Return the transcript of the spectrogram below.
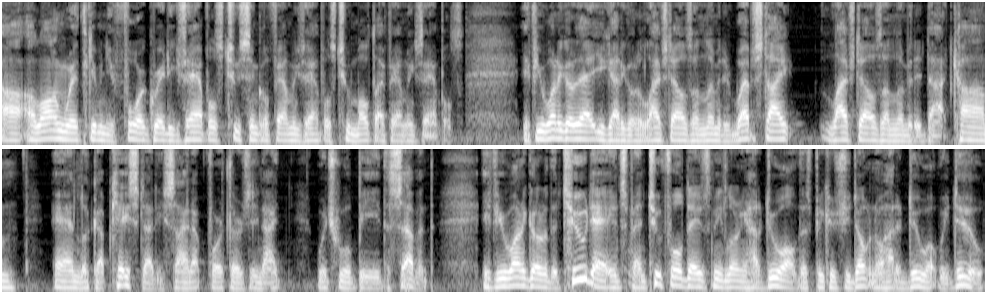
Uh, along with giving you four great examples, two single family examples, two multifamily examples. If you want to go to that, you got to go to Lifestyles Unlimited website, lifestylesunlimited.com, and look up case study. Sign up for Thursday night which will be the 7th. If you want to go to the two day and spend two full days with me learning how to do all this because you don't know how to do what we do,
